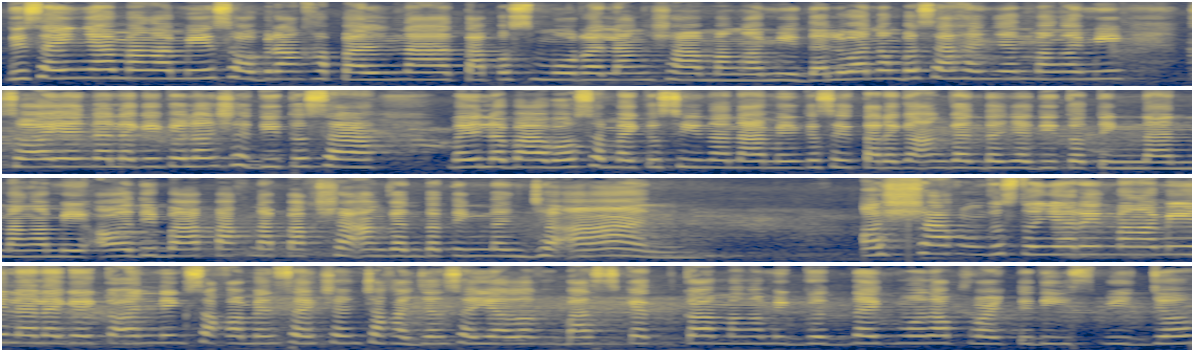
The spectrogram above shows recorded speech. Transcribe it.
design niya mga mi sobrang kapal na tapos mura lang siya mga mi dalawa ng basahan yan mga mi so ayan lalagay ko lang siya dito sa may lababo sa may kusina namin kasi talaga ang ganda niya dito tingnan mga mi o di ba pak na pak siya ang ganda tingnan diyan o siya, kung gusto niya rin mga mi, lalagay ko ang link sa comment section tsaka dyan sa yellow basket ka. Mga mi, good night muna for today's video.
